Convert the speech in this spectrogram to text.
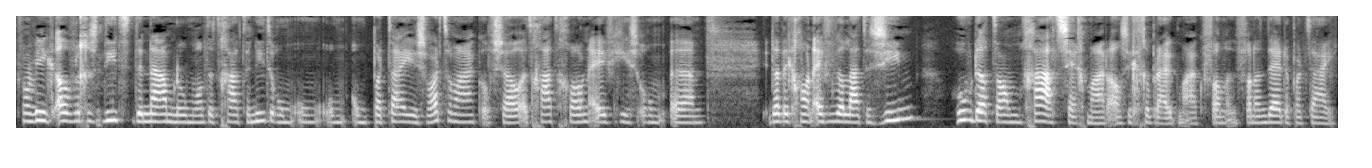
Van wie ik overigens niet de naam noem, want het gaat er niet om, om, om, om partijen zwart te maken of zo. Het gaat gewoon eventjes om uh, dat ik gewoon even wil laten zien hoe dat dan gaat, zeg maar, als ik gebruik maak van een, van een derde partij.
